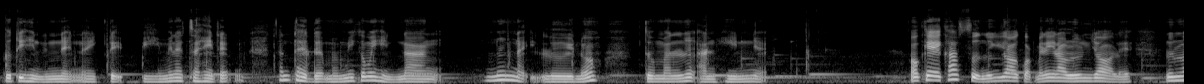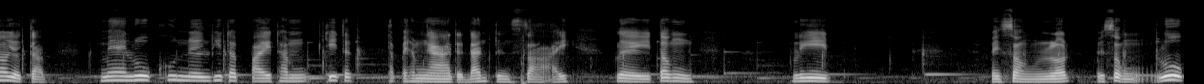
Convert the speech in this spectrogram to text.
ปกติเห็นในในเตะปีไม่น่ใจแต่ตั้งแต่เดิมมันมี่ก็ไม่เห็นนางเรื่องไหนเลยเนาะตัวมันเรื่องอันหินเนี่ย โอเคข้าสู่เรื่องย่อก่อนไม่ได้เล่าเรื่องย่อเลย เรื่องเล่าเกี่ยวกับแม่ลูกคู่หนึ่งที่จะไปทำที่จะจะไปทำงานแต่ด้านตื่นสาย เลยต้องรีบ ไปส่งรถไปส่งลูก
